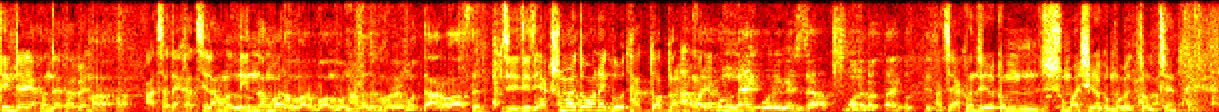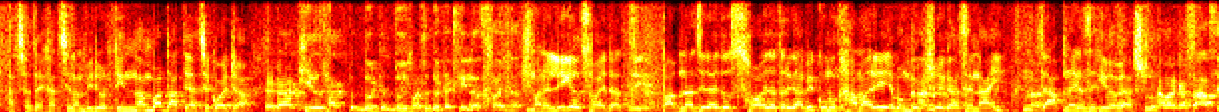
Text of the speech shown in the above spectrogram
তিনটাই এখন দেখাবেন। হ্যাঁ, হ্যাঁ। আচ্ছা দেখাচ্ছিলাম হলো তিন নাম্বার। ঘর বলব না হলে ঘরের মধ্যে আরও আছে। জি জি জি। এক সময় তো অনেকগুলো থাকতো আপনার খামারে। এখন নেই পরিবেশ যা মনে কর তাই করতে আচ্ছা এখন যেরকম সময় সেরকম ভাবে চলছেন। আচ্ছা দেখাচ্ছিলাম ভিডিওর তিন নাম্বার দাঁতে আছে কয়টা? এটা খিল থাকবে দুইটা দুই পাশে দুইটা খিল আছে ছয় দাঁত। মানে লিগেল ছয় দাঁত। জি। পাবনা জেলায় তো ছয় দাঁতের গাভি কোনো খামারি এবং ব্যবসায়ীর কাছে নাই। তা আপনার কাছে কীভাবে আসলো? আমার কাছে আছে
